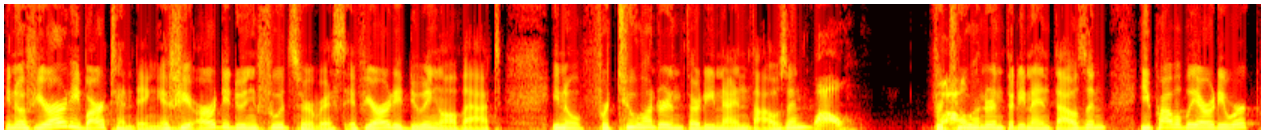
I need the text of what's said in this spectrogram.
You know, if you're already bartending, if you're already doing food service, if you're already doing all that, you know, for two hundred and thirty nine thousand, Wow. For Wow. two hundred and thirty nine thousand, you probably already work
